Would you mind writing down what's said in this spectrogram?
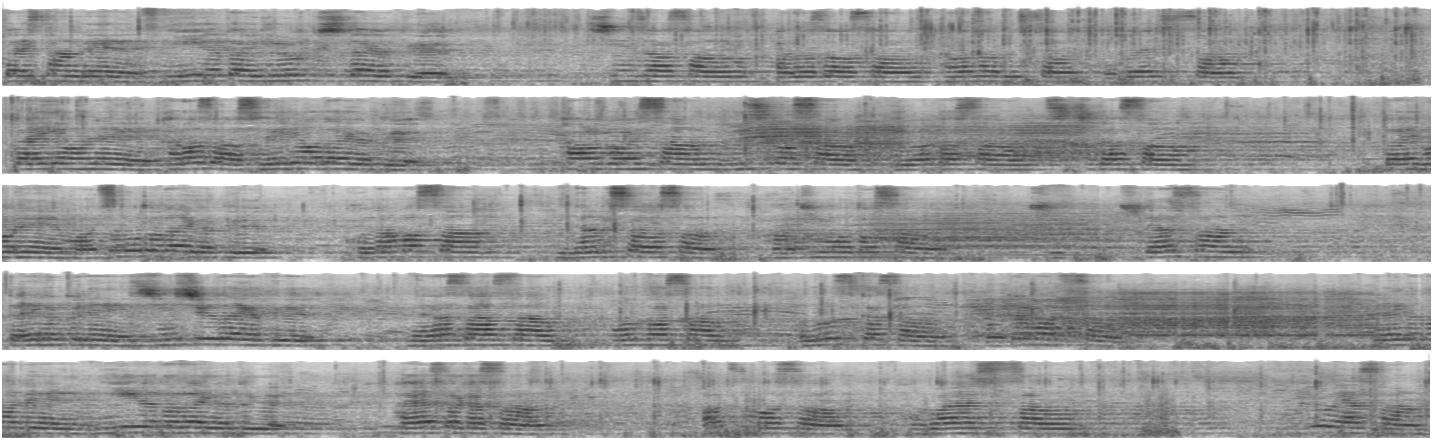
第3レーン新潟医療福祉大学新沢さん金沢さん川辺さん小林さん第4レーン金沢清涼大学川越さん西野さん岩田さん土田さん第5レーン松本大学児玉さん南沢さん牧本さん木田さん第6レーン信州大学長澤さん本田さん小野塚さん若松さん。第7レーン新潟大学早坂さん東さん小林さん清谷さん。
